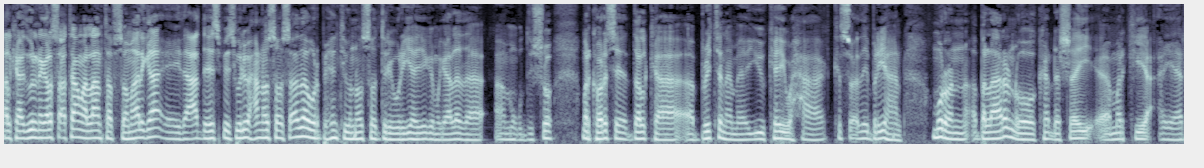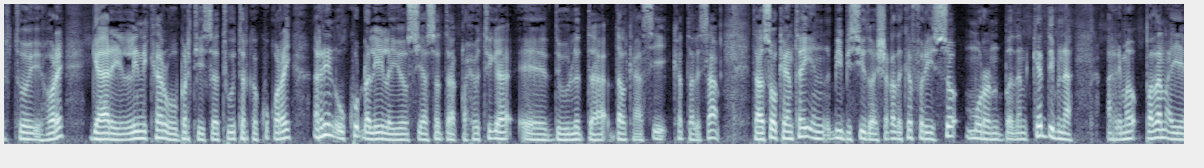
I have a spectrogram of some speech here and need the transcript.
halka aad weli nagala socotaan waa laanta af soomaaliga ee idaacadda s b s weli waxaa noo soo socda. Warbixintii uu noo soo diray wariyaha magaalada muqdisho. Marka horese dalka britain ama u k waxaa ka socday baryahan muran ballaaran oo ka dhashay markii cayaartooy hore. Gary lineker uu bartiisa twitterka ku qoray arrin uu ku dhaliilayo siyaasadda qaxootiga ee dowladda dalkaasi ka talisa taasoo keentay in b b c du ay shaqada ka fariiso muran badan kadibna arrimo badan ayay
